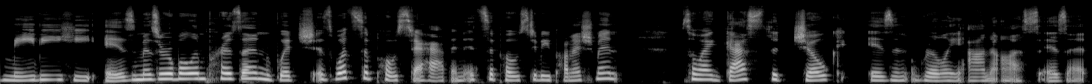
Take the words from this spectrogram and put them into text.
maybe he is miserable in prison, which is what's supposed to happen. It's supposed to be punishment. So I guess the joke isn't really on us, is it?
